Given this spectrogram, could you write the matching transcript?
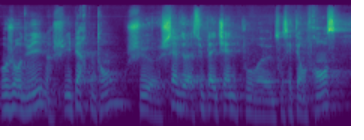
aujourd'hui, ben, je suis hyper content, je suis chef de la supply chain pour une société en France.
